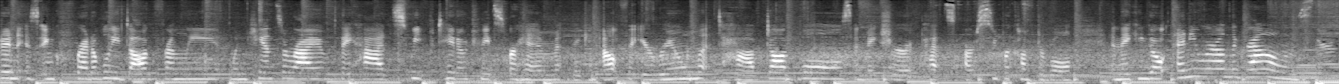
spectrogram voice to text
Stanford is incredibly dog friendly. When Chance arrived, they had sweet potato treats for him. They can outfit your room to have dog bowls and make sure pets are super comfortable. And they can go anywhere on the grounds. So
